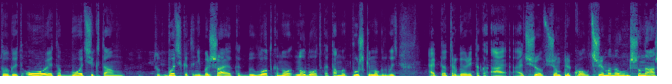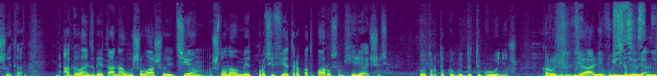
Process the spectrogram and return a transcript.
Тут говорит, о, это ботик там, Тут ботик это небольшая как бы лодка, но, но лодка, там и пушки могут быть. А Петр говорит, так, а, а что, в чем прикол? Чем она лучше нашей-то? А голландец говорит, она лучше вашей тем, что она умеет против ветра под парусом херячить. Петр такой говорит, да ты гонишь. Короче, взяли, Пиздец, вытянули,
